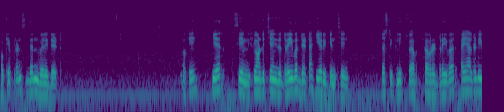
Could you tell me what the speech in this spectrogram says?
Okay friends then validate. Okay here same. If you want to change the driver data here you can change. Just click fav favorite driver. I already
